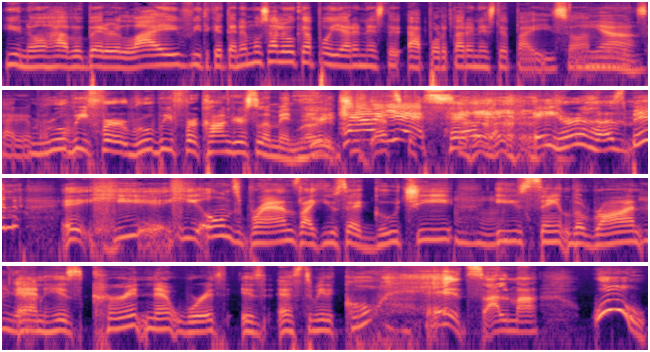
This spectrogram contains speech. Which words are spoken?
you know, have a better life y que tenemos algo que apoyar en este aportar en este país. So I'm really excited about Ruby for Ruby for congresswoman. Right. You're- she- Hell yes! Hell yeah. hey, her husband, eh, he he owns brands like you said, Gucci, Mm-hmm. Yves Saint Laurent, and his current net worth is estimated. Go ahead, Salma. Woo!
